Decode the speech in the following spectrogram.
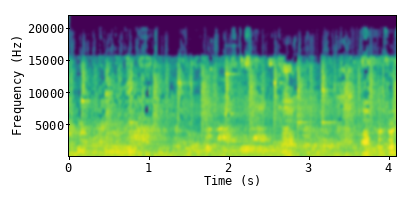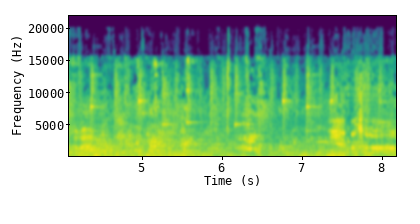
ฉลาดนะคเห็นตุ๊กตานี่ไงปลาฉลาม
